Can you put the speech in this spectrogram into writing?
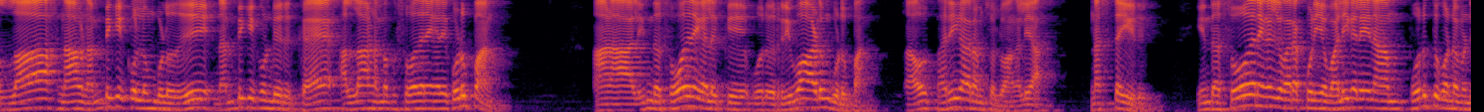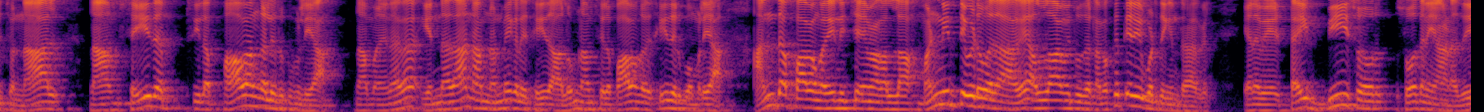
அல்லாஹ் நாம் நம்பிக்கை கொள்ளும் பொழுது நம்பிக்கை கொண்டு இருக்க அல்லாஹ் நமக்கு சோதனைகளை கொடுப்பான். ஆனால் இந்த சோதனைகளுக்கு ஒரு ரிவார்டும் கொடுப்பான். அதாவது பரிகாரம் சொல்லுவாங்க இல்லையா? நஷ்ட ஈடு. இந்த சோதனைகளில் வரக்கூடிய வழிகளை நாம் பொறுத்து கொண்டோம்னு என்று சொன்னால் நாம் செய்த சில பாவங்கள் இருக்கும் இல்லையா? நாம் என்னதான் என்னதான் நாம் நன்மைகளை செய்தாலும் நாம் சில பாவங்களை செய்திருப்போம் இல்லையா? அந்த பாவங்களை நிச்சயமாக அல்லாஹ் மன்னித்து விடுவதாக அல்லாஹின் தூதர் நமக்கு தெளிவுபடுத்துகின்றார்கள். எனவே டைப் பி சோ சோதனையானது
